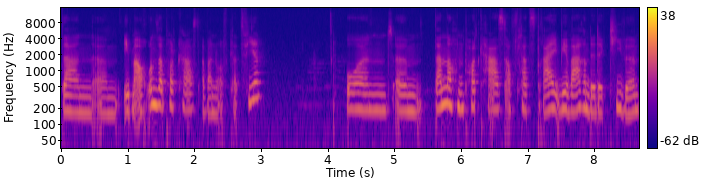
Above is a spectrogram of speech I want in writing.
Dann ähm, eben auch unser Podcast, aber nur auf Platz 4. Und ähm, dann noch ein Podcast auf Platz 3, Wir waren Detektive.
